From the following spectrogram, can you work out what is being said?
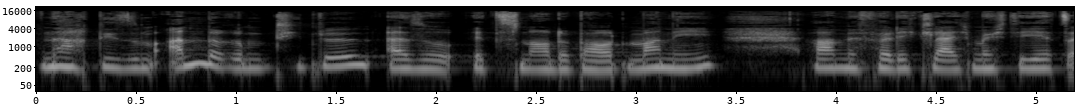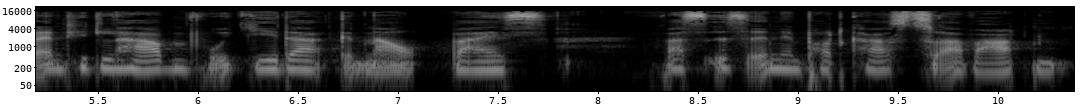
nach diesem anderen Titel, also It's Not About Money, war mir völlig klar, ich möchte jetzt einen Titel haben, wo jeder genau weiß, was ist in dem Podcast zu erwarten.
